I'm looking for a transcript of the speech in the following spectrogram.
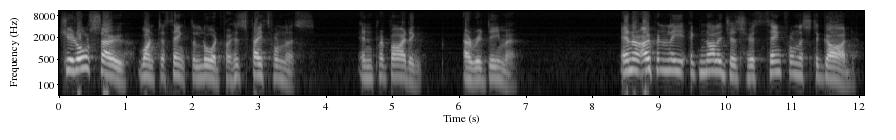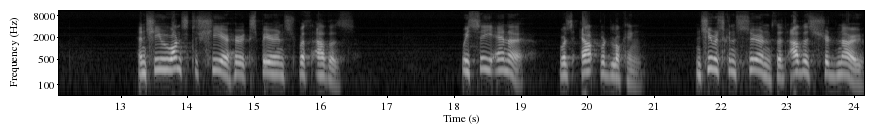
She would also want to thank the Lord for his faithfulness in providing a Redeemer. Anna openly acknowledges her thankfulness to God, and she wants to share her experience with others. We see Anna was outward looking, and she was concerned that others should know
